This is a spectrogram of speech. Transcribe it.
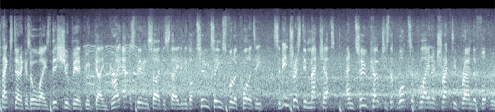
Thanks, Derek, as always. This should be a good game. Great atmosphere inside the stadium. We've got two teams full of quality, some interesting matchups, and two coaches that want to play an attractive brand of football.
